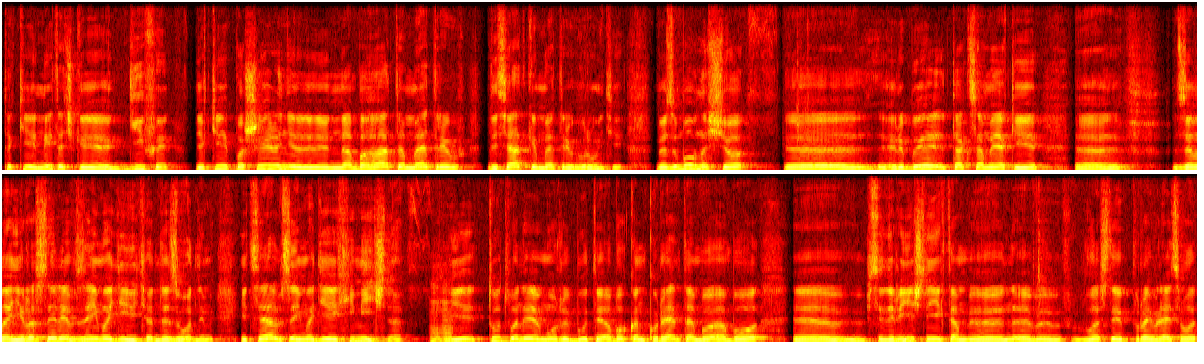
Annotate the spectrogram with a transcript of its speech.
такі ниточки, гіфи, які поширені на багато метрів, десятки метрів в ґрунті. Безумовно, що е, гриби, так само як і е, зелені рослини, взаємодіють одне з одним. І ця взаємодія хімічна. І тут вони можуть бути або конкурентами, або, або е, синергічні, їх там е, е, власти проявляються,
